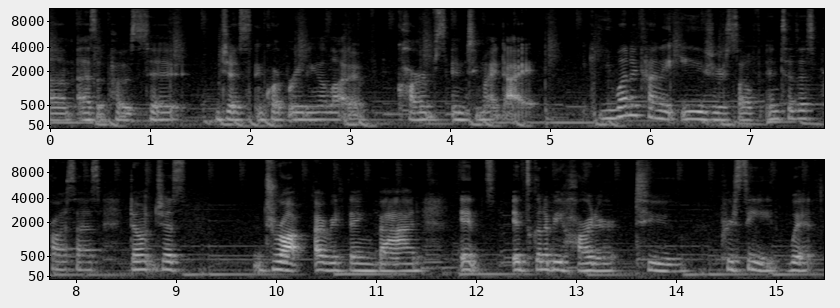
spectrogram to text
um, as opposed to just incorporating a lot of carbs into my diet. You want to kind of ease yourself into this process. Don't just drop everything bad. It's it's going to be harder to proceed with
